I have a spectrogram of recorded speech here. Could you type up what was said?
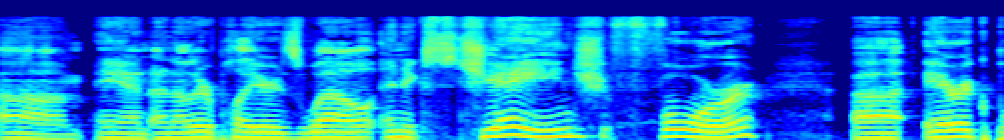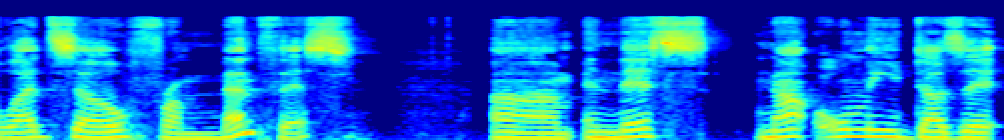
um, and another player as well in exchange for uh, Eric Bledsoe from Memphis. Um, and this not only does it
